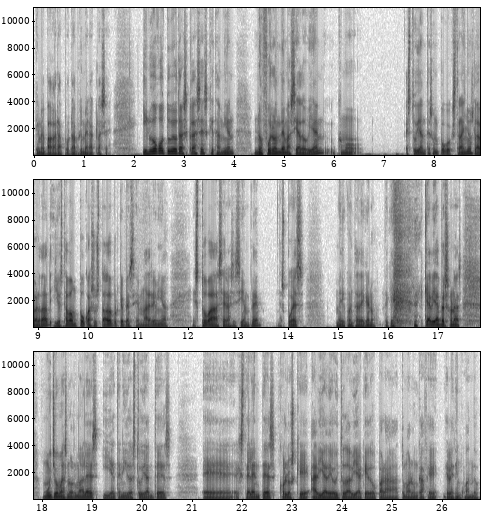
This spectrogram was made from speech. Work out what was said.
que me pagara por la primera clase. Y luego tuve otras clases que también no fueron demasiado bien, como estudiantes un poco extraños, la verdad, y yo estaba un poco asustado porque pensé, madre mía, ¿esto va a ser así siempre? Después me di cuenta de que no, de que, había personas mucho más normales y he tenido estudiantes eh, excelentes con los que a día de hoy todavía quedo para tomar un café de vez en cuando.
